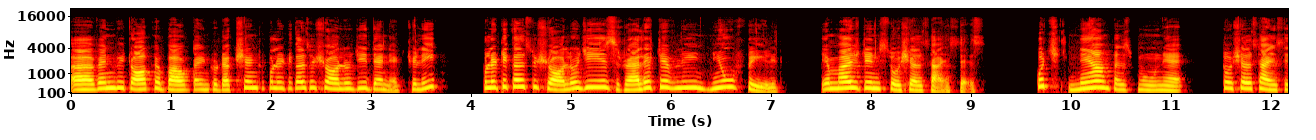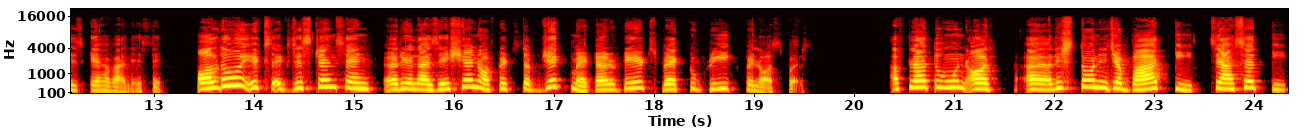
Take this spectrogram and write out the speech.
uh, when we talk about the introduction to political sociology, then actually political sociology is relatively new field emerged in social sciences. कुछ नया मजमून है social sciences के हवाले से although its existence and uh, realization of its subject matter dates back to Greek philosophers. अफलातून और रिश्तों ने जब बात की सियासत की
